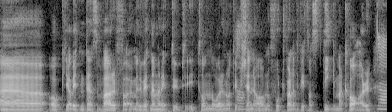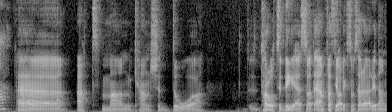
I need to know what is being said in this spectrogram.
Eh, och jag vet inte ens varför. Men du vet när man är typ i tonåren och typ Ja. känner av nog fortfarande att det finns något stigma kvar. Ja. Eh, att man kanske då tar åt sig det. Så att även fast jag liksom så här redan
